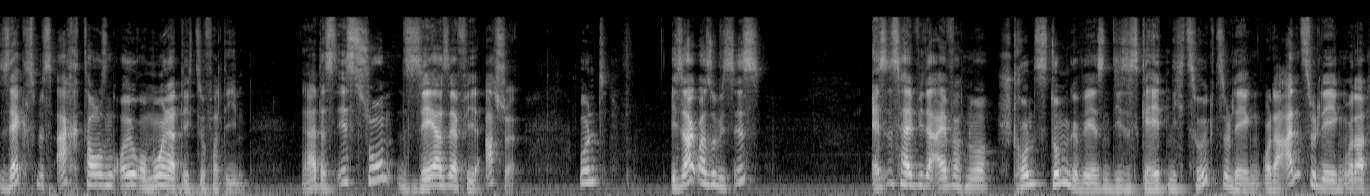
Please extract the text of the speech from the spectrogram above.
6.000 bis 8.000 Euro monatlich zu verdienen. Ja, das ist schon sehr, sehr viel Asche. Und ich sag mal so, wie es ist. Es ist halt wieder einfach nur strunzdumm gewesen, dieses Geld nicht zurückzulegen oder anzulegen oder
